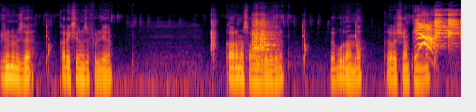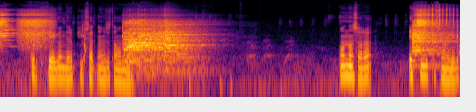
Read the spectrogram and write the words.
rünümüzle kar iksirimizi fullleyelim. Kahraman salonumuza gelelim. Ve buradan da Kralı Şampiyonunu 42'ye gönderip yükseltmemizi tamamlayalım. Ondan sonra etkinlik kısmına gelip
